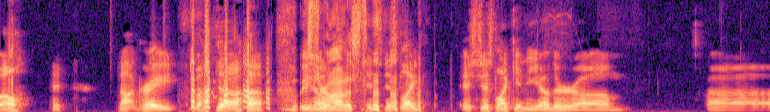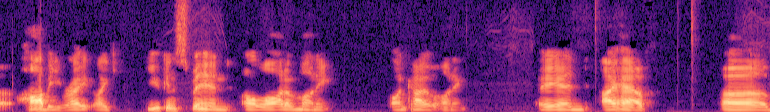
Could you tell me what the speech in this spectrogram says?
Well, not great, but uh, at least you are honest. it's just like it's just like any other um, uh, hobby, right? Like you can spend a lot of money on coyote hunting, and I have. Uh,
